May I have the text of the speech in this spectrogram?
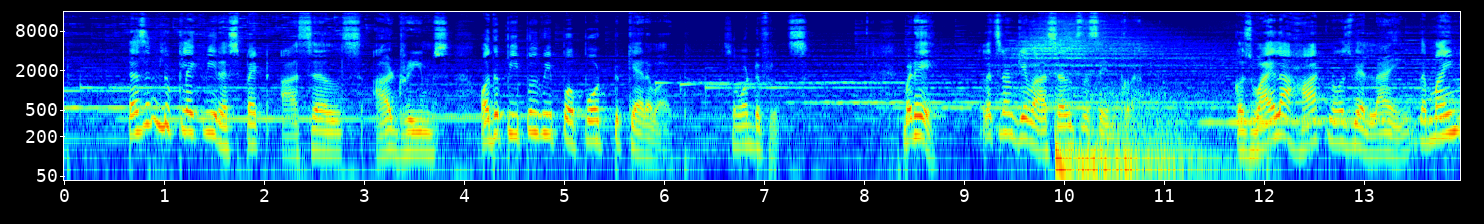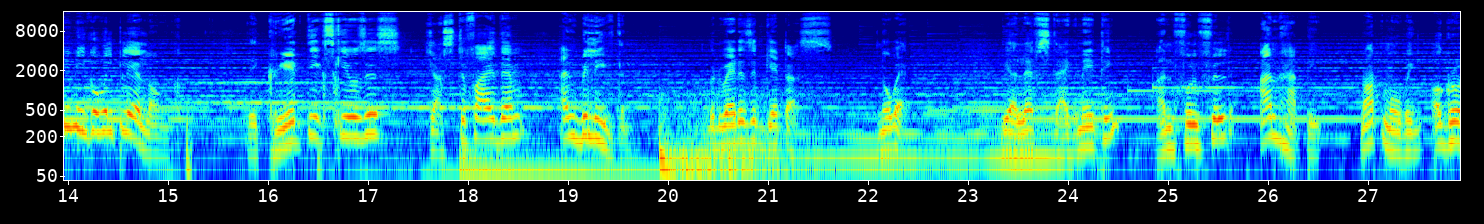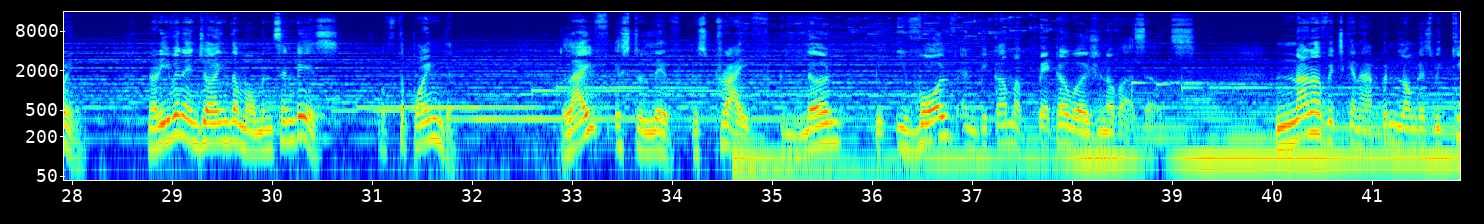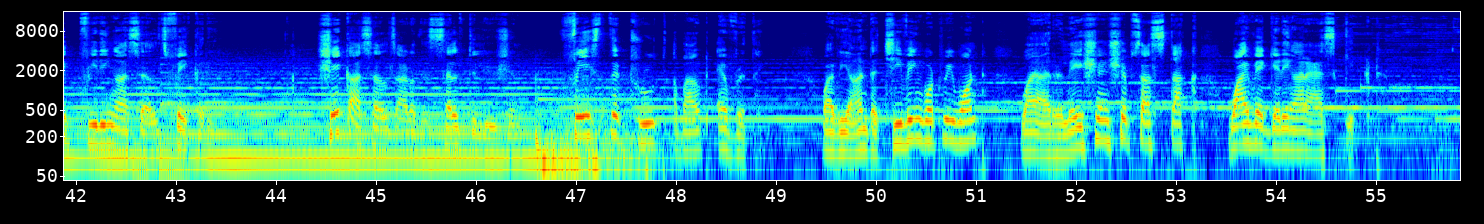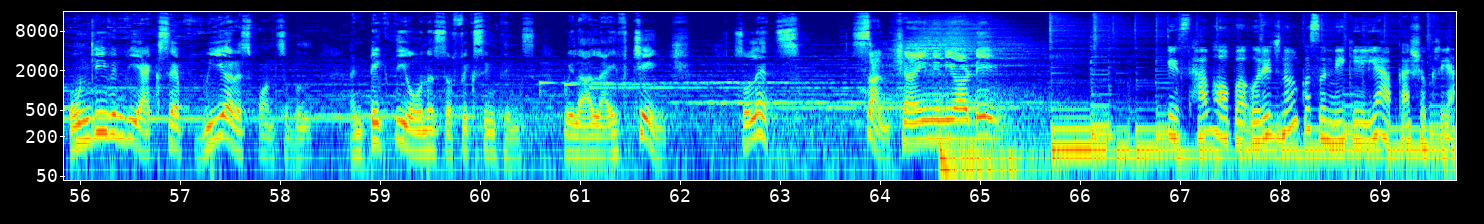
doesn't look like we respect ourselves, our dreams, or the people we purport to care about. So, what difference? But hey, let's not give ourselves the same crap. Because while our heart knows we are lying, the mind and ego will play along. They create the excuses, justify them, and believe them. But where does it get us? Nowhere. We are left stagnating, unfulfilled, unhappy, not moving or growing, not even enjoying the moments and days. What's the point then? Life is to live, to strive, to learn, to evolve and become a better version of ourselves. None of which can happen long as we keep feeding ourselves fakery. Shake ourselves out of this self delusion, face the truth about everything. Why we aren't achieving what we want, why our relationships are stuck, why we're getting our ass kicked. Only when we accept we are responsible and take the onus of fixing things will our life change. So let's sunshine in your day. इस Hubhopper original को सुनने के लिए आपका शुक्रिया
